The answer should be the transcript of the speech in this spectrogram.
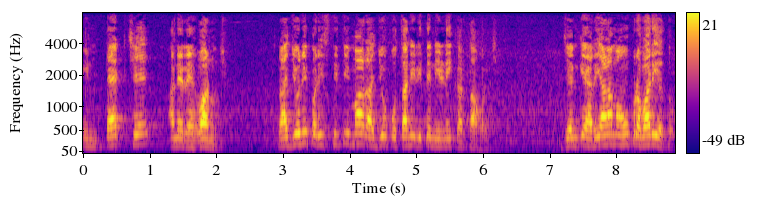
ઇન્ટેક્ટ છે અને રહેવાનું છે. રાજ્યોની પરિસ્થિતિમાં રાજ્યો પોતાની રીતે નિર્ણય કરતા હોય છે. જેમ કે હરિયાણામાં હું પ્રભારી હતો.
